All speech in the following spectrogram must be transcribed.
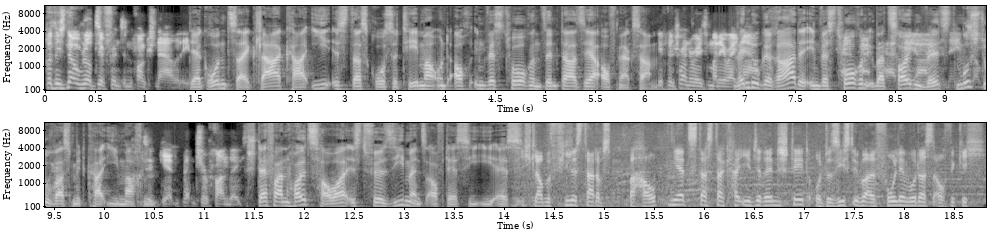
but there's no real difference in functionality. Der Grund sei klar, KI ist das große Thema und auch Investoren sind da sehr aufmerksam. Wenn du gerade Investoren überzeugen willst, musst du was mit KI machen. Stefan Holzhauer ist für Siemens auf der CES. Ich glaube, viele Startups behaupten jetzt, dass da KI drin steht. Und du siehst überall Folien, wo das auch wirklich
